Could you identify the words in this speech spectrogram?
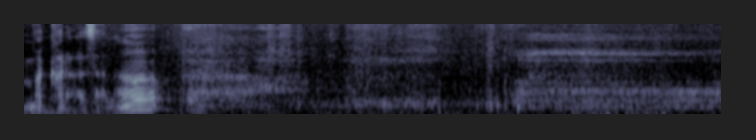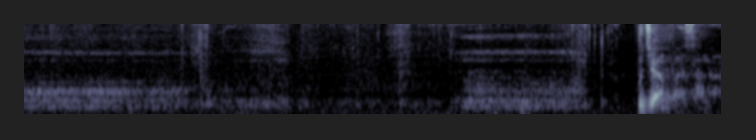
마카라사나 부장가사나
